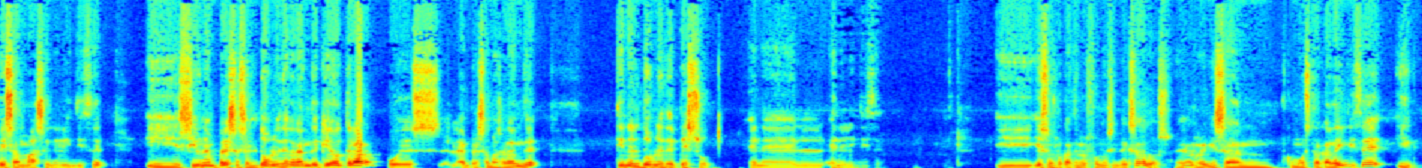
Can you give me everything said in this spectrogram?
pesan más en el índice. Y si una empresa es el doble de grande que otra, pues la empresa más grande tiene el doble de peso en el, índice. Y eso es lo que hacen los fondos indexados. ¿eh? Revisan cómo está cada índice y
